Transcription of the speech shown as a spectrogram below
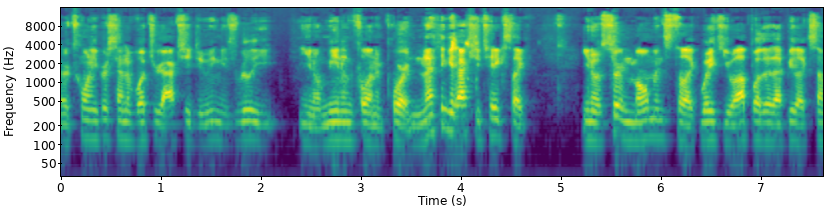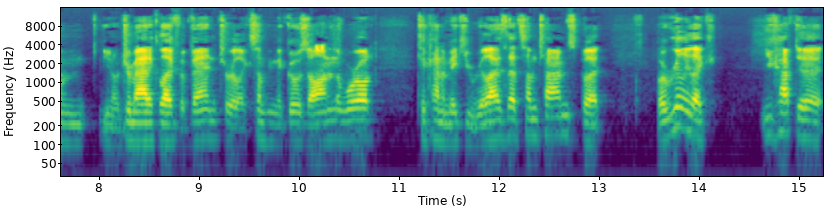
or 20% of what you're actually doing is really, you know, meaningful and important. And I think it actually takes like, you know, certain moments to like wake you up, whether that be like some, you know, dramatic life event or like something that goes on in the world to kind of make you realize that sometimes. But, but really like you have to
